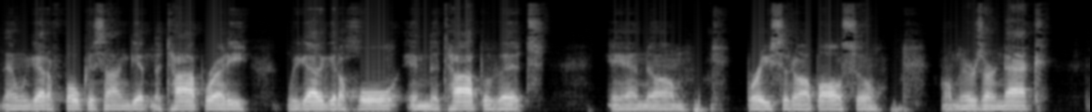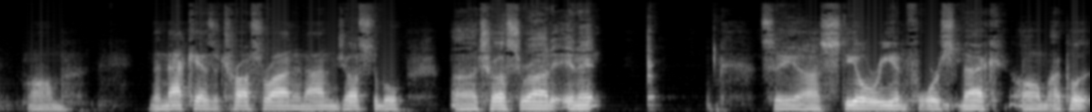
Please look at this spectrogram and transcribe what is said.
Then we got to focus on getting the top ready. We got to get a hole in the top of it and um, brace it up also. Um, there's our neck. Um, the neck has a truss rod, an non-adjustable uh, truss rod in it. It's a uh, steel reinforced neck. Um, I put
